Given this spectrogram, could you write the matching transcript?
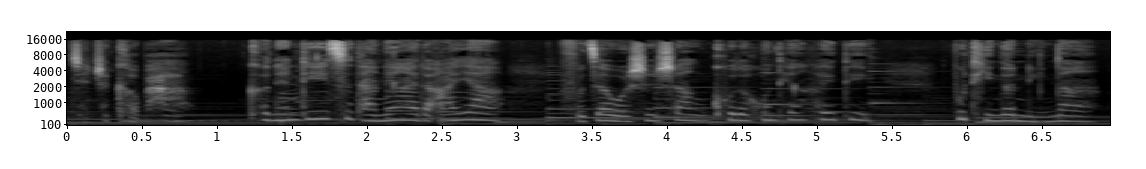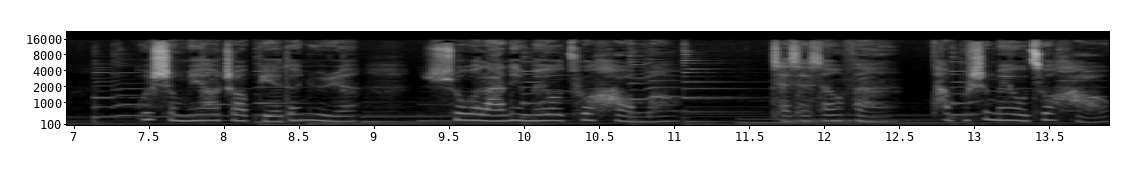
简直可怕！可怜第一次谈恋爱的阿亚，伏在我身上哭得昏天黑地，不停地呢喃：“为什么要找别的女人？说我哪里没有做好吗？”恰恰相反，他不是没有做好，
